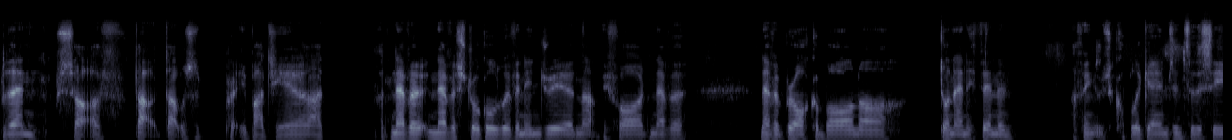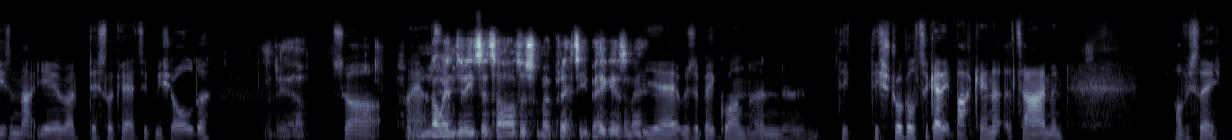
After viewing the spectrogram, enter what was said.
but then sort of that that was a pretty bad year. I I'd never never struggled with an injury and that before. I'd never never broke a bone or done anything. And I think it was a couple of games into the season that year I dislocated my shoulder. Yeah. So no injuries at all, just something pretty big, isn't it? Yeah, it was a big one, and um, they they struggled to get it back in at the time, and obviously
